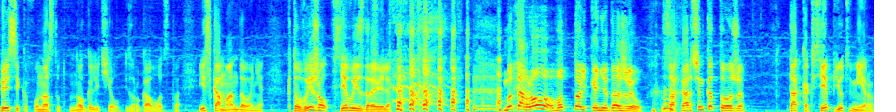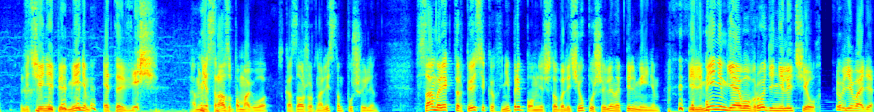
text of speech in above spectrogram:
Песиков у нас тут много лечил из руководства, из командования. Кто выжил, все выздоровели. Моторова вот только не дожил. Захарченко тоже. Так как все пьют в меру. Лечение пельменем – это вещь. А мне сразу помогло, сказал журналистам Пушилин. Сам ректор Песиков не припомнит, чтобы лечил Пушилина пельменем. Пельменем я его вроде не лечил. Внимание.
